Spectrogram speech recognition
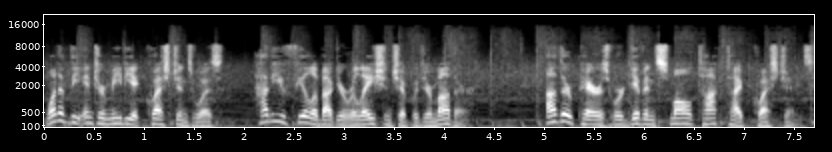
one of the intermediate questions was, How do you feel about your relationship with your mother? Other pairs were given small talk type questions.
